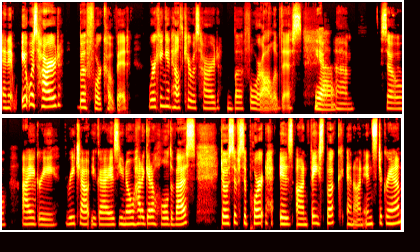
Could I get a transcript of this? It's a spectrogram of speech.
and it it was hard before COVID. Working in healthcare was hard before all of this. Yeah. Um. So I agree. Reach out, you guys. You know how to get a hold of us. Dose of Support is on Facebook and on Instagram.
